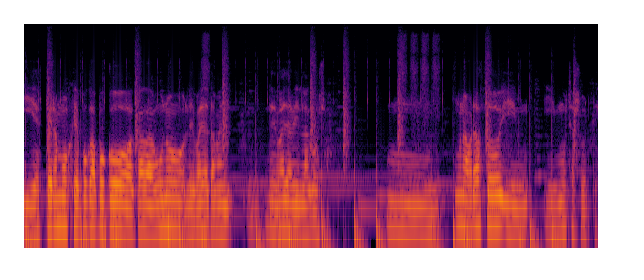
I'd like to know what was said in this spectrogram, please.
y esperamos que poco a poco a cada uno le vaya también le vaya bien la cosa. Un abrazo y, y mucha suerte.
